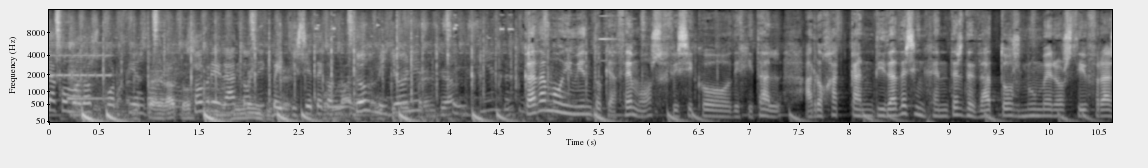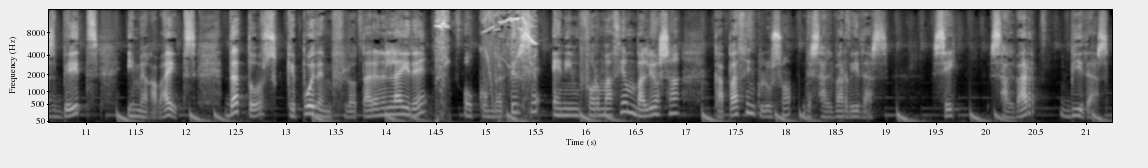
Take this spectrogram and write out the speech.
30,2% sobre datos, 27,2 millones. Cada movimiento que hacemos, físico o digital, arroja cantidades ingentes de datos, números, cifras, bits y megabytes. Datos que pueden flotar en el aire o convertirse en información valiosa capaz incluso de salvar vidas. Sí, salvar vidas.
